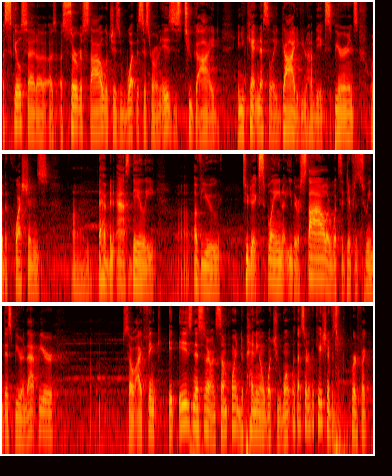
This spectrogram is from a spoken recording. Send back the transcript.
a skill set, a, a, a service style, which is what the Cicerone is, is to guide. And you can't necessarily guide if you don't have the experience or the questions um, that have been asked daily uh, of you to, to explain either a style or what's the difference between this beer and that beer. So I think it is necessary on some point, depending on what you want with that certification. If it's perfect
